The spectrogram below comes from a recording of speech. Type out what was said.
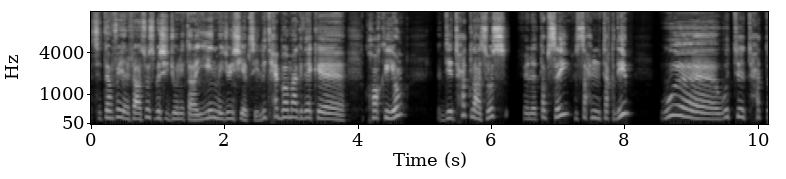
ستهم في الفلاصوص باش يجوني طريين ما يجونيش يابسين اللي تحبهم هكذاك كروكيون دير تحط لاصوص في الطبسي في الصحن التقديم. وتحط.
